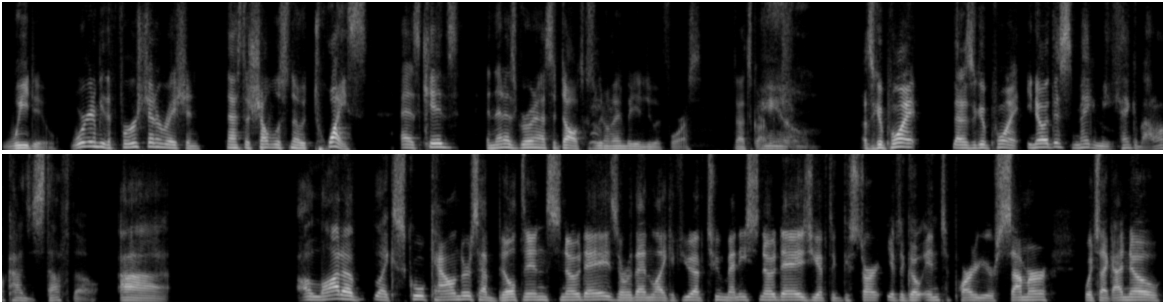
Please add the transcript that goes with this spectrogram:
We do. We're going to be the first generation that has to shovel the snow twice as kids and then as grown ass adults because we don't have anybody to do it for us. That's garbage. Damn. That's a good point. That is a good point. You know, this is making me think about all kinds of stuff though. Uh a lot of like school calendars have built-in snow days, or then like if you have too many snow days, you have to start, you have to go into part of your summer, which like I know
